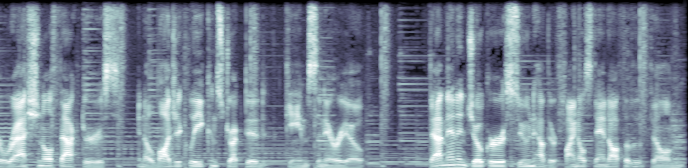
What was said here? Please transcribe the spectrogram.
irrational factors in a logically constructed game scenario. Batman and Joker soon have their final standoff of the film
